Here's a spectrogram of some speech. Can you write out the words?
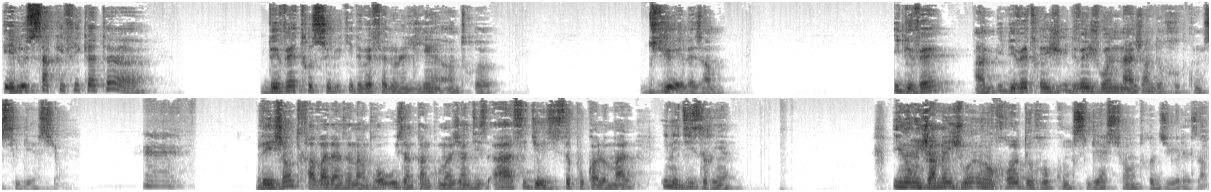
et le sacrificateur devait être celui qui devait faire le lien entre Dieu et les hommes il devait, il devait, être, il devait jouer un agent de réconciliation. Hmm. Les gens travaillent dans un endroit où ils entendent comment les gens disent Ah, si Dieu existe, pourquoi le mal? Ils ne disent rien. Ils n'ont jamais joué un rôle de réconciliation entre Dieu et les hommes.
